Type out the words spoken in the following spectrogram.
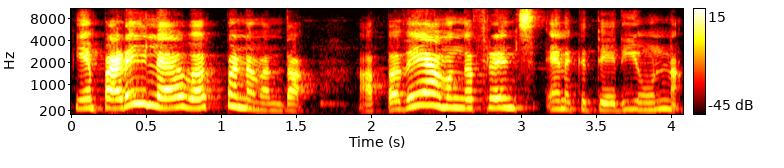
என் படையில் ஒர்க் பண்ண வந்தான். அப்போவே அவங்க ஃப்ரெண்ட்ஸ் எனக்கு தெரியும்னா.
